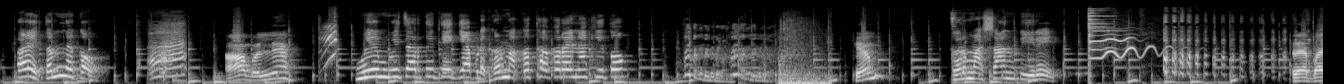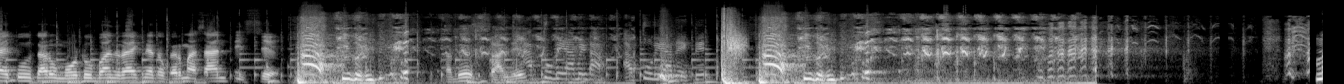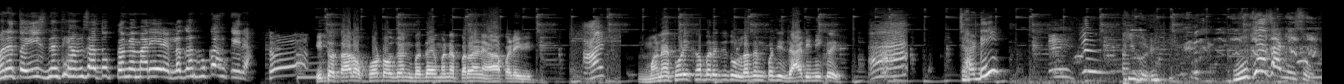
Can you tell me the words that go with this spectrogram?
અરે તમને કહું. હા બોલ ને હું એમ વિચારતી હતી કે આપણે ઘરમાં કથા કરાઈ નાખીએ તો? કેમ? ઘરમાં શાંતિ રે. અરે ભાઈ તું તારું મોઢું બંધ રાખ ને તો ઘરમાં શાંતિ જ છે. અબે સાલે આપ તું ગયા બેટા આપ તું ગયા દેખતે. મને તો ઈ જ નથી સમજાતું કે તમે મારી હારે લગ્ન હું કામ કર્યા? ઈ તો તારો ફોટો જોઈને બધાય મને પરાણે હા પડી છે. મને થોડી ખબર હતી તું લગ્ન પછી જાડી નીકળી. જાડી? હું ક્યાં જાડી છું?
